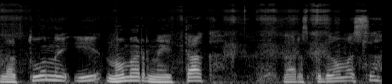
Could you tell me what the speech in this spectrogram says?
латунний і номерний. Так, зараз подивимося.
